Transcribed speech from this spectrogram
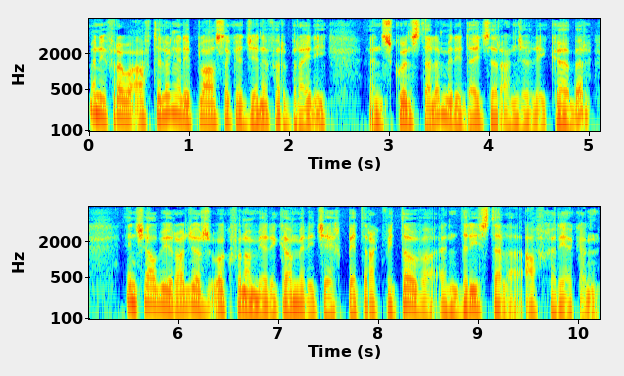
In die vroue afdeling het die plaaslike Jennifer Brady in skoonstelle met die Duitser Angelique Kerber en Shelby Rogers ook van Amerika met die Tsjech Petra Kvitova in drie stelle afgereken.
